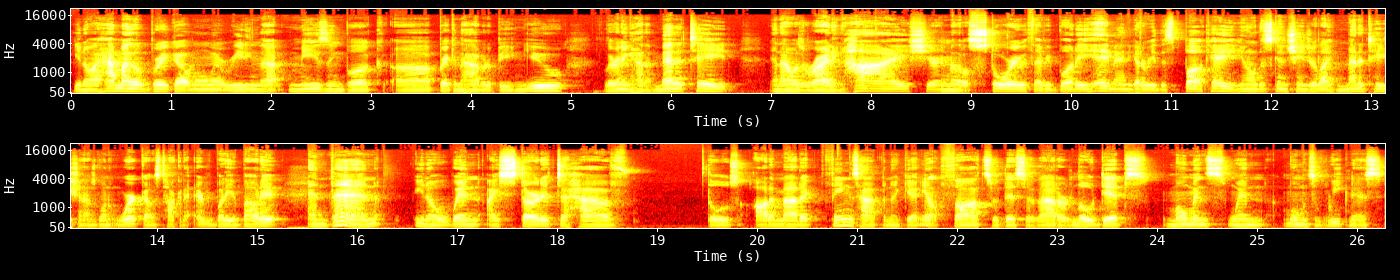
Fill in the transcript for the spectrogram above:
you know, I had my little breakout moment reading that amazing book, uh, Breaking the Habit of Being You, learning how to meditate, and I was riding high, sharing my little story with everybody. Hey, man, you got to read this book. Hey, you know, this is going to change your life. Meditation. I was going to work. I was talking to everybody about it. And then, you know, when I started to have those automatic things happen again, you know, thoughts or this or that, or low dips, moments when, moments of weakness,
